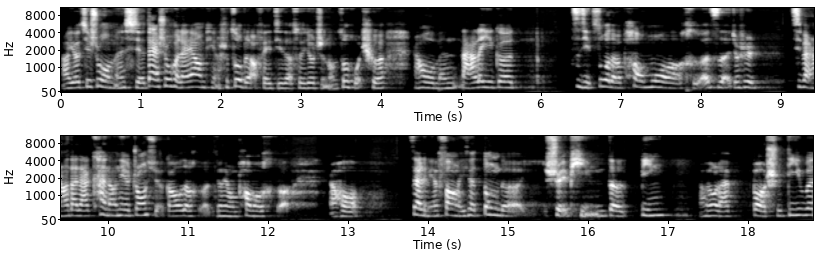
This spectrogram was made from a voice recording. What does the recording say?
然后尤其是我们携带收回来样品是坐不了飞机的，所以就只能坐火车。然后我们拿了一个自己做的泡沫盒子，就是基本上大家看到那些装雪糕的盒子，就那种泡沫盒。然后在里面放了一些冻的水瓶的冰，然后用来保持低温。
